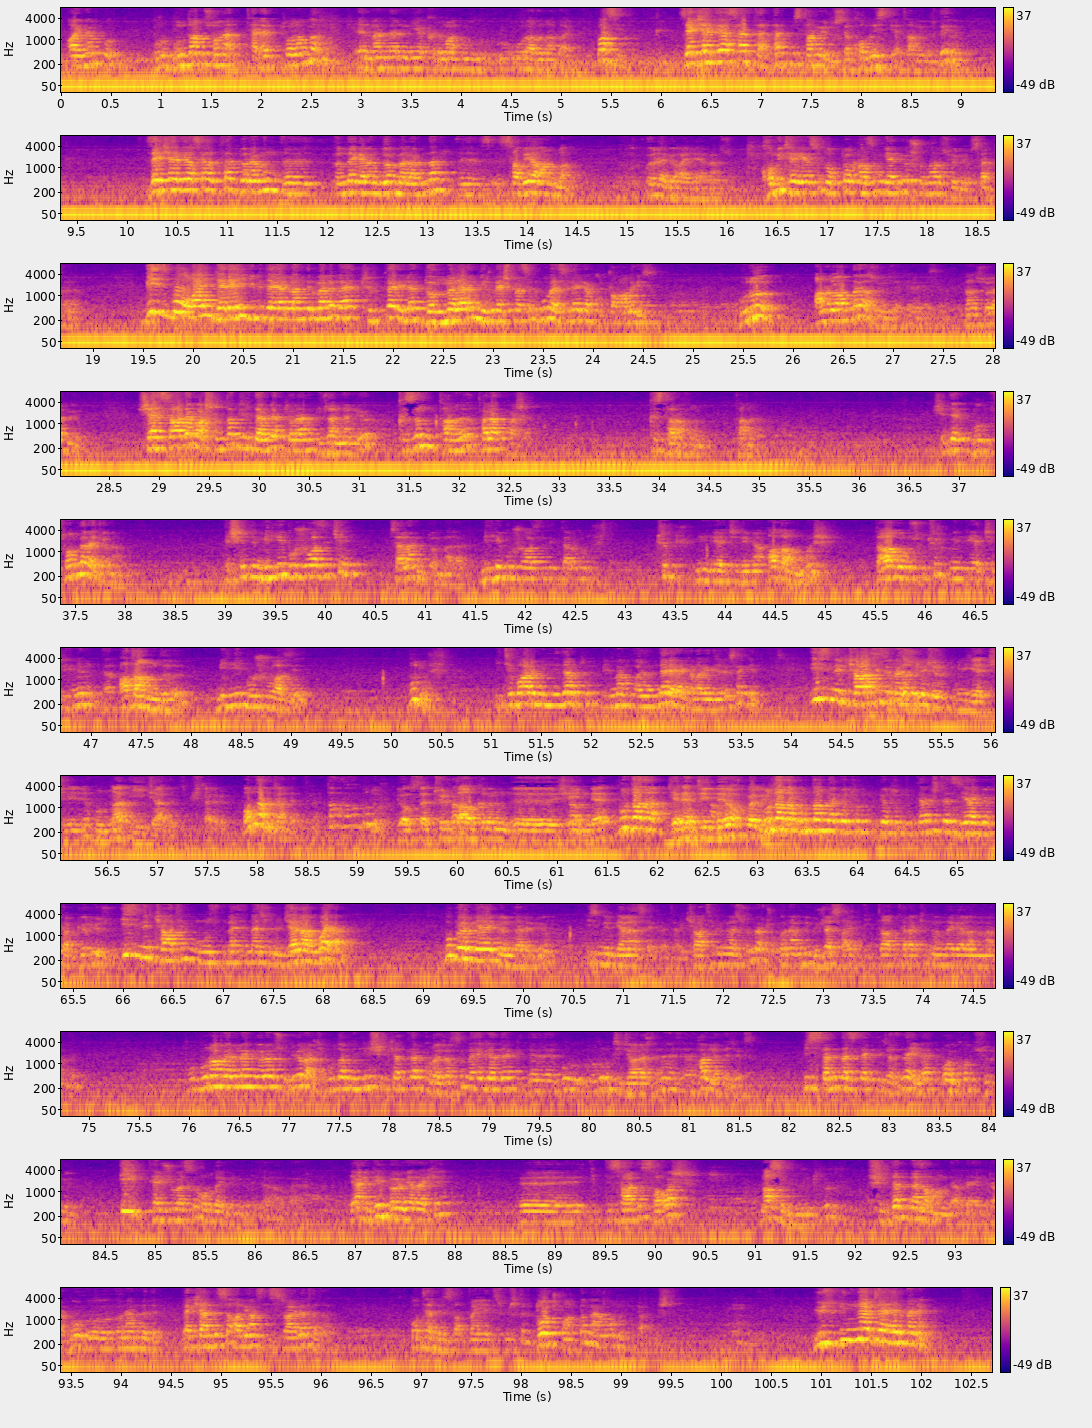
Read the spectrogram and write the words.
Aynen bu. bu bundan sonra tereddüt olan var? Ermenilerin niye Kırım'a uğradığına dair. Basit. Zekeriya Serter, hepimiz tanıyoruz işte, komünist diye tanıyoruz değil mi? Zekeriya Serter dönemin e, önde gelen dönmelerinden e, Sabiha Hanım'la öyle bir aileye mensup. Komite üyesi Doktor Nazım geliyor şunları söylüyor Serter'e. Biz bu olayı gereği gibi değerlendirmeli ve Türkler ile dönmelerin birleşmesini bu vesileyle kutlamalıyız. Bunu anılarında yazıyor Zekeriya Serter. Ben söylemiyorum. Şehzade başında bir devlet töreni düzenleniyor. Kızın tanığı Talat Paşa. Kız tarafının tanığı. Şimdi bu son derece önemli. E şimdi milli burjuvazi kim? Selanik dönmeler. Milli burjuvazi dedikleri budur işte. Türk milliyetçiliğine adanmış, daha doğrusu Türk milliyetçiliğinin e, adandığı milli burjuvazi budur işte. İtibar milliden tut bilmem nereye kadar gideceksen git. İzmir katibi mesulü. Türk milliyetçiliğini bunlar icat etmişler. Onlar icat ettiler. Daha budur. Yoksa Türk halkının e, şeyinde Burada da genetiğinde yok böyle Burada şey. da buradan da götür, götürdükleri işte Ziya Gökalp görüyorsun. İzmir Me- Mesulü Celal Bayar bu bölgeye gönderiliyor. İzmir Genel Sekreteri. Katip mesuller çok önemli güce sahip. İttihat Terakki'nin önde gelenlerdi. Bu, buna verilen görev şu. Diyorlar ki burada milli şirketler kuracaksın ve Ege'de e, bu Rum ticaretini e, halledeceksin. Biz seni destekleyeceğiz. Neyle? Boykot sürgün. İlk tecrübesini orada ediniyor Celal Bayar. Yani bir bölgedeki e, iktisadi savaş nasıl yürütülür? Şiddet ne zaman devreye girer? Bu, bu önemlidir. Ve kendisi Alyans İsrail'e de o tedrisattan yetişmiştir. Deutsche Bank'ta memurluk yapmıştır. Yüz binlerce Ermeni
